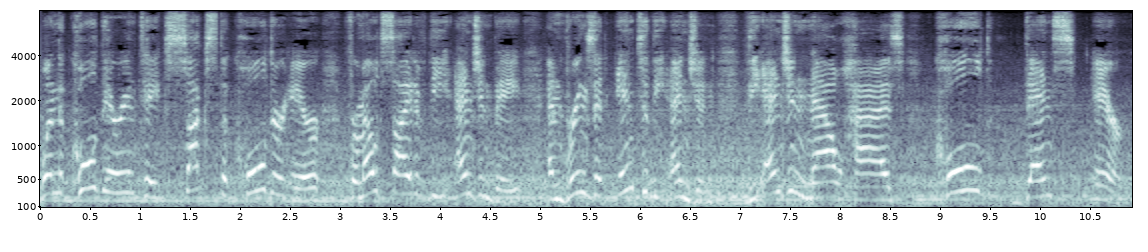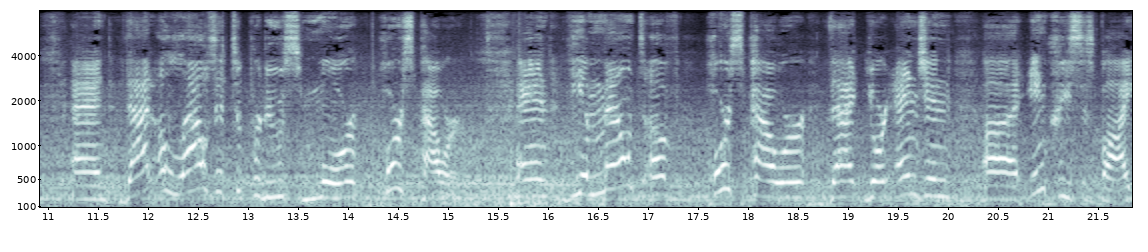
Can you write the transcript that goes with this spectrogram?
when the cold air intake sucks the colder air from outside of the engine bay and brings it into the engine, the engine now has cold dense air and that allows it to produce more horsepower and the amount of horsepower that your engine uh, increases by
